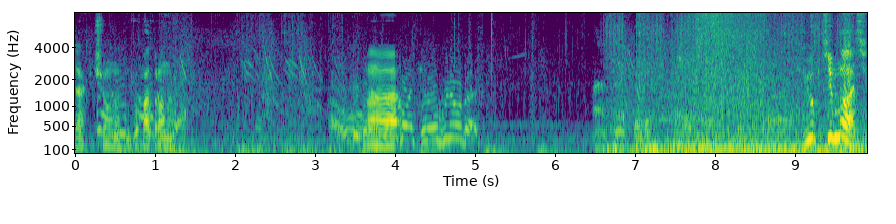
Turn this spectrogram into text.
Так, что у нас там по патронам? А, ёпти мать!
